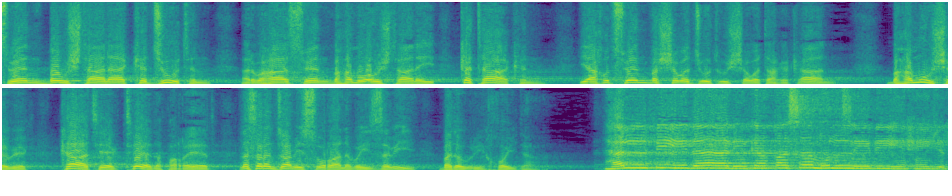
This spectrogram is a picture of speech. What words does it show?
سوێن بەو شتانە کە جووتن هەروەها سوێن بە هەموو ئەو شتانەی کە تاکن یاخود سوێن بە شەوە جووت و شەوە تاکەکان. بە هەموو شەوێک کاتێک تێدەپەڕێت لەسەر ئەنجامی سوڕانەوەی زەوی بە دەوری خۆیدا. هل في ذلك قسم لذي حجر.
